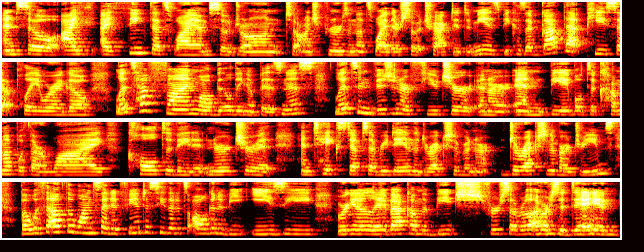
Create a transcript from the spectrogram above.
And so I, I think that's why I'm so drawn to entrepreneurs and that's why they're so attracted to me is because I've got that piece at play where I go, let's have fun while building a business. Let's let's envision our future and our and be able to come up with our why, cultivate it, nurture it, and take steps every day in the direction of our direction of our dreams, but without the one-sided fantasy that it's all going to be easy and we're going to lay back on the beach for several hours a day and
